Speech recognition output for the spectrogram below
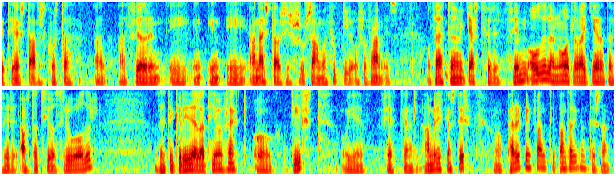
get ég stafist hvort að, að, að fjöðurinn í, í, í, á næsta ári sé svo sama fuggli og svo framvís. Og þetta höfum við gert fyrir 5 óðul en nú ætlum við að gera þetta fyrir 83 óðul. Og þetta er gríðilega tímafrekt og dýrt og ég fekk ameríkan styrk frá Peregrine Fund í Bandaríkjum til þess að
